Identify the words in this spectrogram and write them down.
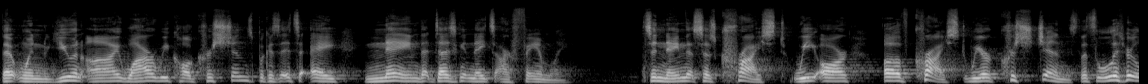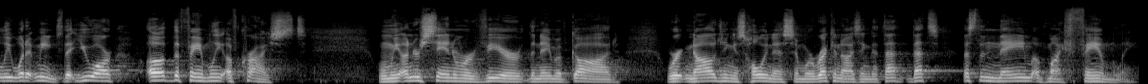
that when you and I, why are we called Christians? Because it's a name that designates our family. It's a name that says Christ. We are of Christ. We are Christians. That's literally what it means, that you are of the family of Christ. When we understand and revere the name of God, we're acknowledging His holiness and we're recognizing that, that that's, that's the name of my family.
